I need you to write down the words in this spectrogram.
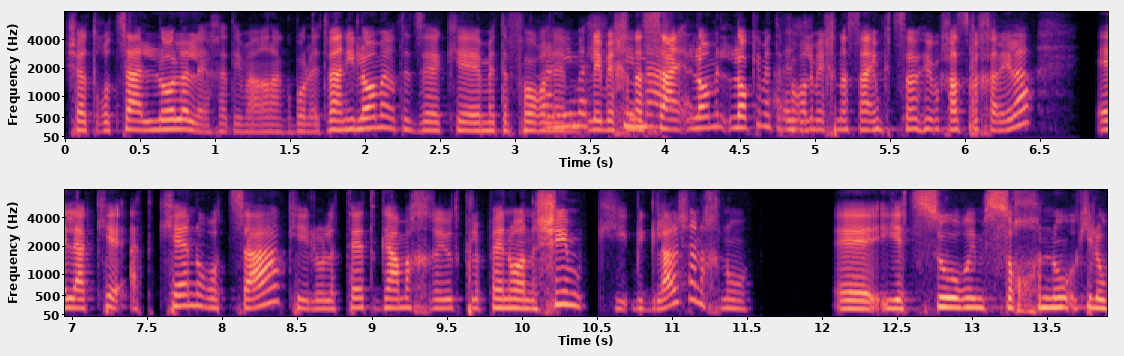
שאת רוצה לא ללכת עם הארנק בולט, ואני לא אומרת את זה כמטאפורה. למכנסיים, לא, לא כמטאפורה אז- למכנסיים קצרים חס וחלילה, אלא כי את כן רוצה כאילו לתת גם אחריות כלפינו הנשים, כי בגלל שאנחנו אה, יצור עם סוכנות, כאילו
